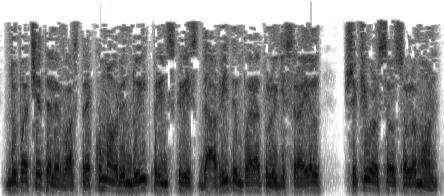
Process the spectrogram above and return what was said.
după cetele voastre, cum au rânduit prin scris David, împăratul lui Israel, și fiul său Solomon.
